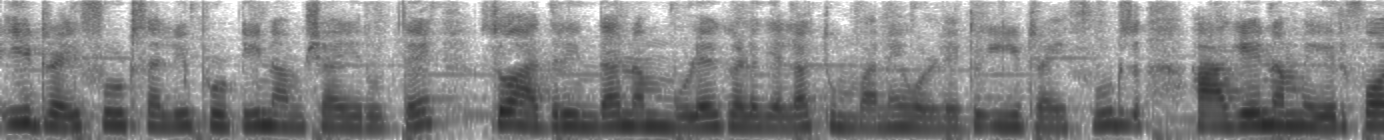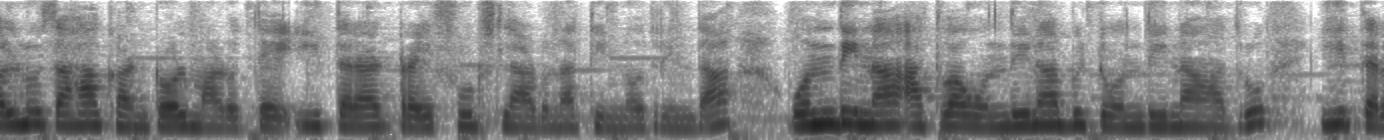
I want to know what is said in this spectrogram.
ಈ ಡ್ರೈ ಫ್ರೂಟ್ಸಲ್ಲಿ ಪ್ರೋಟೀನ್ ಅಂಶ ಇರುತ್ತೆ. ಸೊ, ಅದರಿಂದ ನಮ್ಮ ಮೂಳೆಗಳಿಗೆಲ್ಲ ತುಂಬಾ ಒಳ್ಳೆಯದು ಈ ಡ್ರೈ ಫ್ರೂಟ್ಸ್. ಹಾಗೆ ನಮ್ಮ ಏರ್ ಫಾಲ್ನೂ ಸಹ ಕಂಟ್ರೋಲ್ ಮಾಡುತ್ತೆ ಈ ಥರ ಡ್ರೈ ಫ್ರೂಟ್ಸ್ ಲಾಡುನ ತಿನ್ನೋದ್ರಿಂದ. ಒಂದಿನ ಅಥವಾ ಒಂದಿನ ಬಿಟ್ಟು ಒಂದಿನ ಆದರೂ ಈ ಥರ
